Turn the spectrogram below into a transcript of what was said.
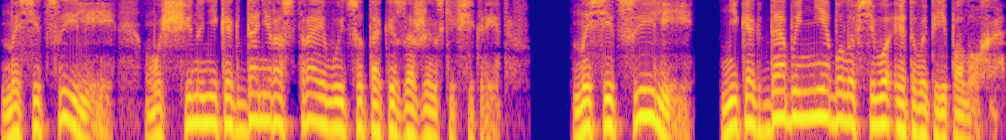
На Сицилии мужчины никогда не расстраиваются так из-за женских секретов. На Сицилии никогда бы не было всего этого переполоха.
